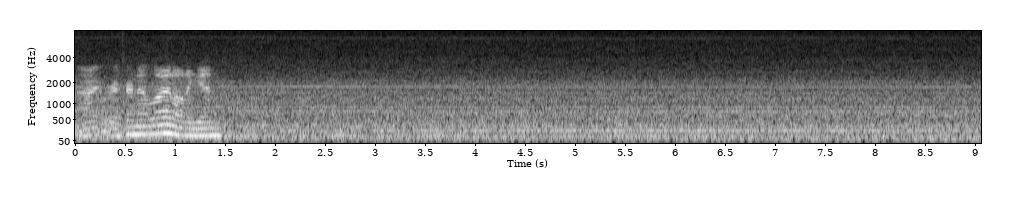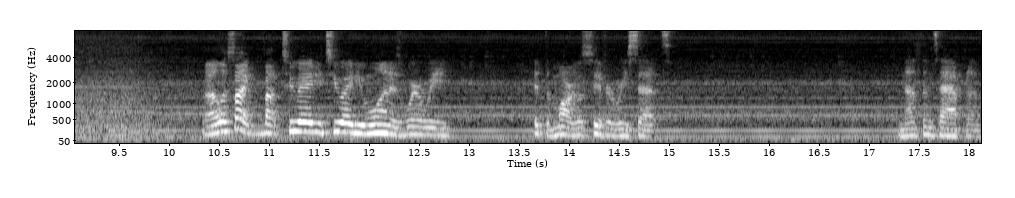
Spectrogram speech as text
All right, we're gonna turn that light on again. Uh, looks like about 280, 281 is where we hit the mark. Let's see if it resets. Nothing's happening.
